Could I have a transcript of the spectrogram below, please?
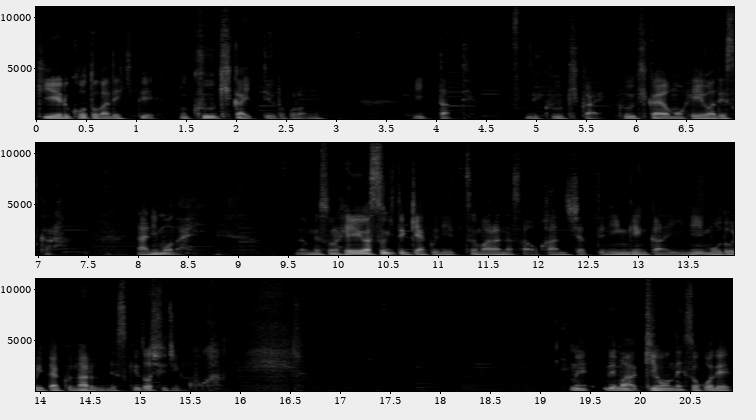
消えることができて空気界っていうところにね行ったっていう。で空気界空気界はもう平和ですから。何もない。でもねその平和すぎて逆につまらなさを感じちゃって人間界に戻りたくなるんですけど主人公が。ね、でまあ基本ねそこで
